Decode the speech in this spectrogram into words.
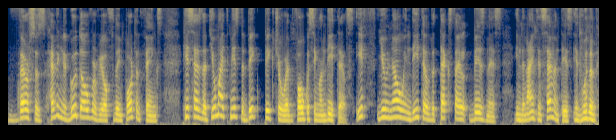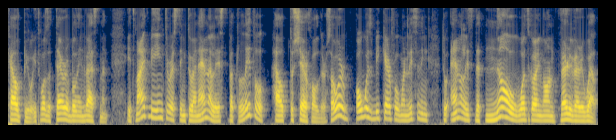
versus having a good overview of the important things, he says that you might miss the big picture when focusing on details. If you know in detail the textile business in the 1970s, it wouldn't help you. It was a terrible investment. It might be interesting to an analyst, but little help to shareholders. So always be careful when listening to analysts that know what's going on very, very well.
